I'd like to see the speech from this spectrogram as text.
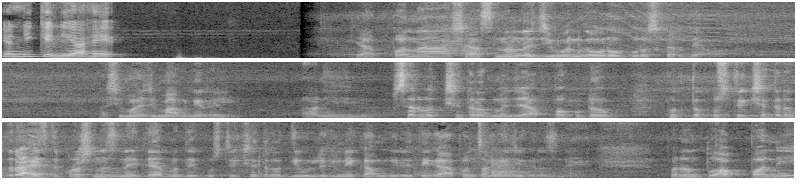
यांनी केली आहे. की आपण शासनानं जीवन गौरव पुरस्कार द्यावा अशी माझी मागणी राहील. आणि सर्व क्षेत्रात म्हणजे आप्पा कुठं फक्त कुस्ती क्षेत्र तर आहेच ते प्रश्नच नाही. त्यामध्ये कुस्ती क्षेत्रातली उल्लेखनीय कामगिरी ते काय आपण सांगायची गरज नाही. परंतु आप्पांनी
